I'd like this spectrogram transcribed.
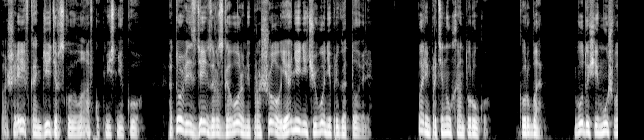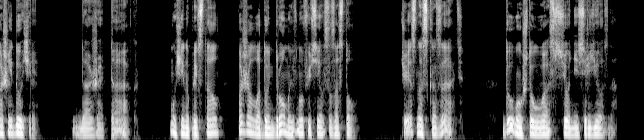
«Пошли в кондитерскую лавку к мяснику, а то весь день за разговорами прошел, и они ничего не приготовили». Парень протянул Ханту руку. «Курбат, будущий муж вашей дочери». «Даже так?» Мужчина привстал, пожал ладонь дрома и вновь уселся за стол. Честно сказать, думал, что у вас все несерьезно.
